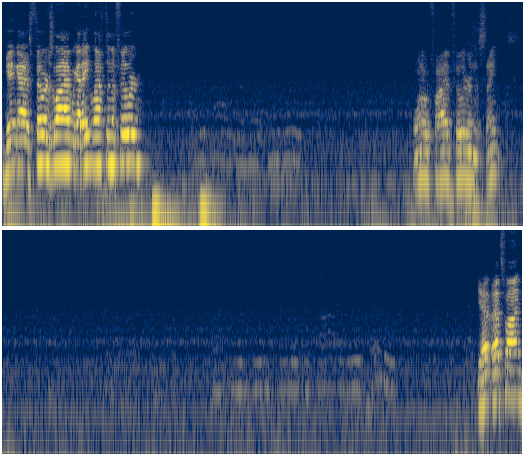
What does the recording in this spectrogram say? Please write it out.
Again, guys, filler's live. We got eight left in the filler. Oh five filler in the Saints. Yeah, that's fine.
